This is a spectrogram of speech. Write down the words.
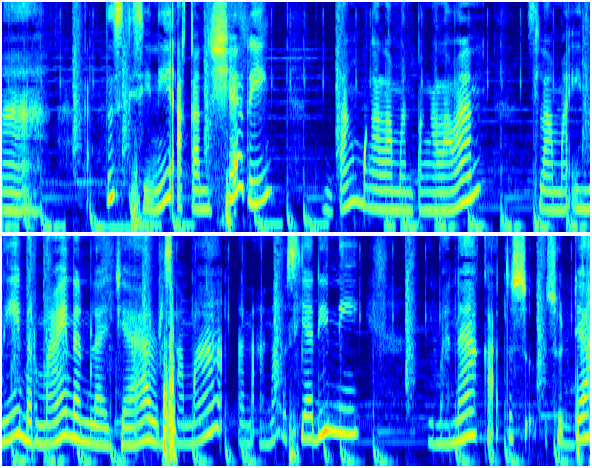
Nah, kaktus di sini akan sharing tentang pengalaman-pengalaman selama ini bermain dan belajar bersama anak-anak usia dini di mana kaktus sudah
